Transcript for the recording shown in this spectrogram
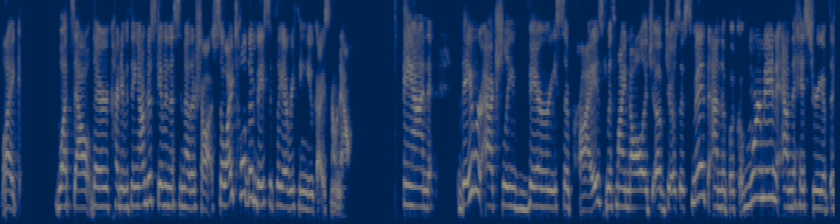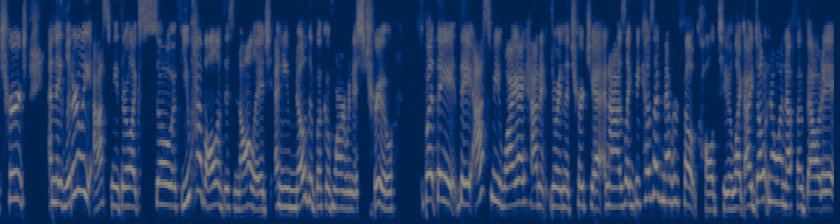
like what's out there kind of a thing. I'm just giving this another shot. So I told them basically everything you guys know now. And they were actually very surprised with my knowledge of Joseph Smith and the Book of Mormon and the history of the church. And they literally asked me, they're like, So if you have all of this knowledge and you know the Book of Mormon is true, but they they asked me why I hadn't joined the church yet. And I was like because I've never felt called to. Like I don't know enough about it.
